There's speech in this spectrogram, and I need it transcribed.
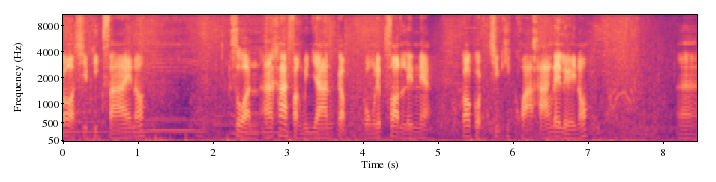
ก็ชิปคลิกซ้ายเนาะส่วนอาฆาตฝังวิญญาณกับกรงเล็บซ่อนเลนเนี่ย ก็กดชิปคลิกขวาค้างได้เลยเนาะอ่า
